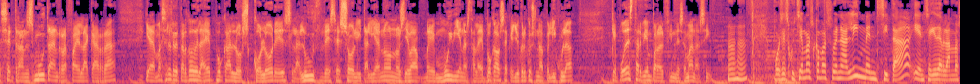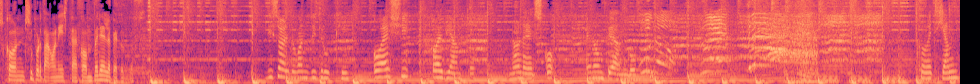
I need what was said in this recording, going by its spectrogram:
se transmuta en Rafael Acarra y además el retrato de la época, los colores, la luz de ese sol italiano nos lleva eh, muy bien hasta la época, o sea que yo creo que es una película que puede estar bien para el fin de semana, sí. Ujú. Pues escuchemos cómo suena La Inmensidad y enseguida hablamos con su protagonista, con Penélope Cruz. Di solito quando ti trucchi o esci o hai pianto Non esco e non piango. Come ti chiami?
